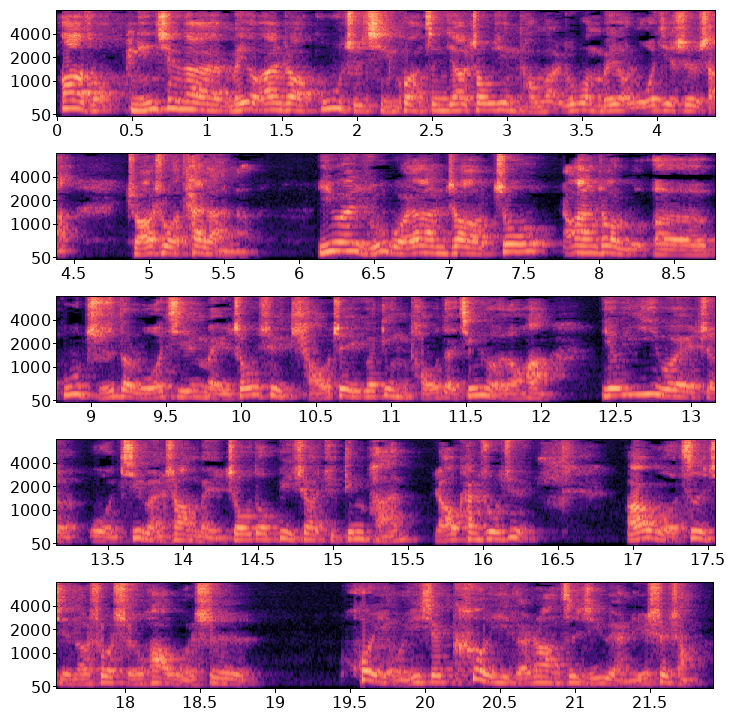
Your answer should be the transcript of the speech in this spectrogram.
二总，您现在没有按照估值情况增加周定投吗？如果没有，逻辑是啥？主要是我太懒了，因为如果要按照周按照呃估值的逻辑，每周去调这一个定投的金额的话，又意味着我基本上每周都必须要去盯盘，然后看数据。而我自己呢，说实话，我是会有一些刻意的让自己远离市场，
